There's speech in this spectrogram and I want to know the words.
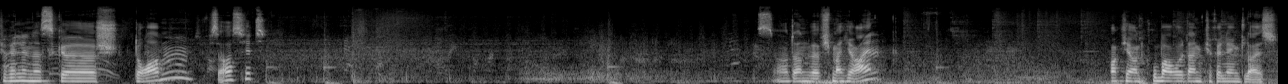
Krillin ist gestorben, wie es aussieht. So, dann werfe ich mal hier rein. Okay, und Gruber holt dann Krillin gleich.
